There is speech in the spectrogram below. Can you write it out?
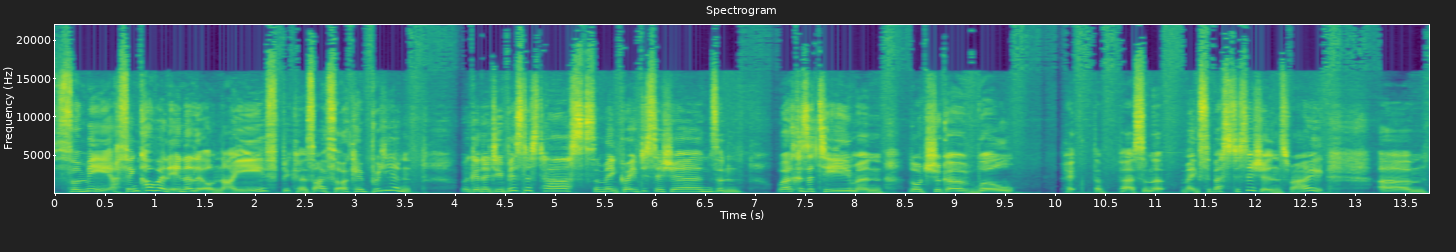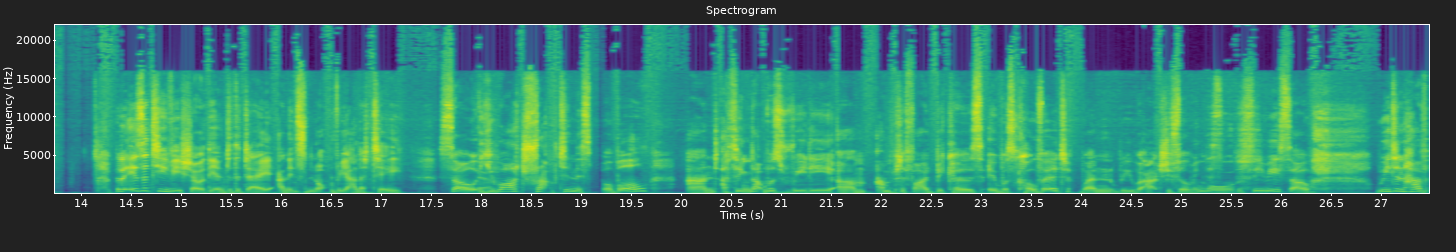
for me, I think I went in a little naive because I thought, okay, brilliant. We're going to do business tasks and make great decisions and work as a team, and Lord Sugar will pick the person that makes the best decisions, right? Um, but it is a TV show at the end of the day, and it's not reality. So you are trapped in this bubble, and I think that was really um, amplified because it was COVID when we were actually filming this, this series. So we didn't have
